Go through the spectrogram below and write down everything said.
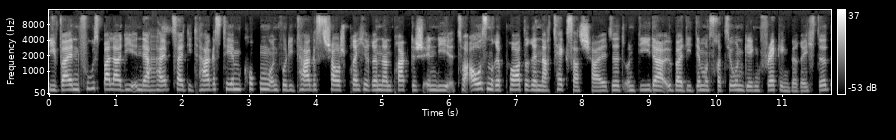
die beiden Fußballer, die in der Halbzeit die Tagesthemen gucken und wo die Tagesschausprecherin dann praktisch in die zur Außenreporterin nach Texas schaltet und die da über die Demonstration gegen Fracking berichtet.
